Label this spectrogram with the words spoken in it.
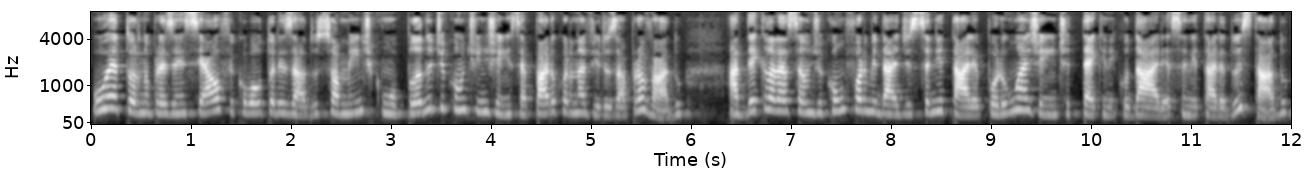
O retorno presencial ficou autorizado somente com o plano de contingência para o coronavírus aprovado, a declaração de conformidade sanitária por um agente técnico da área sanitária do Estado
